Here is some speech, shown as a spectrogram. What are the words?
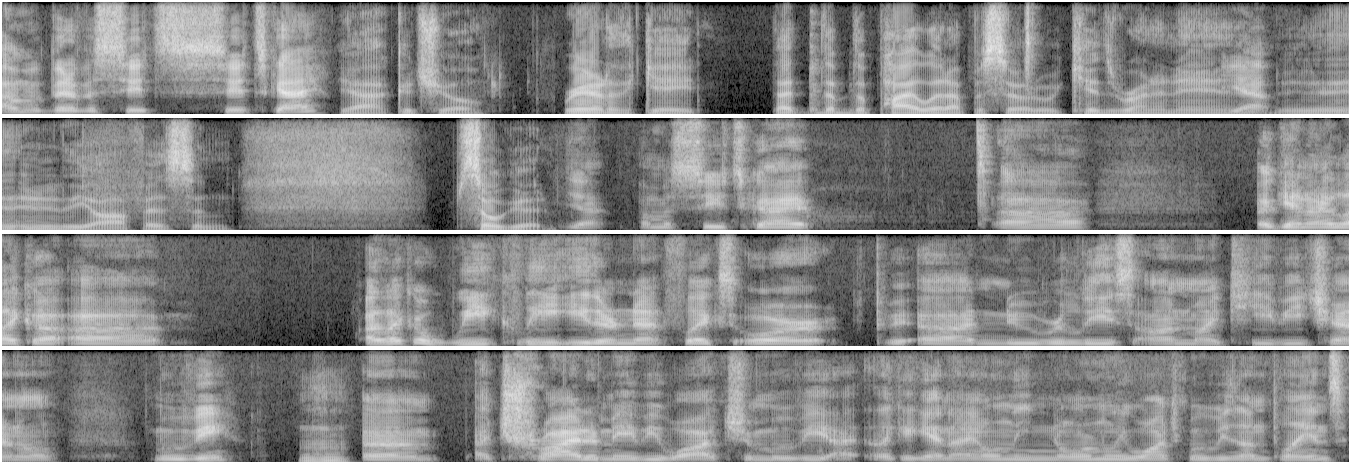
I'm a bit of a suits suits guy. Yeah, good show. Right out of the gate. That the, the pilot episode with kids running in Yeah. into the office and so good. Yeah, I'm a suits guy. Uh, again, I like a uh, I like a weekly either Netflix or uh, new release on my TV channel movie. Mhm. Um, I try to maybe watch a movie. I, like again, I only normally watch movies on planes.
